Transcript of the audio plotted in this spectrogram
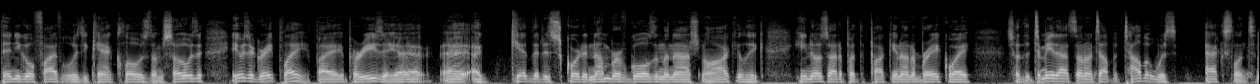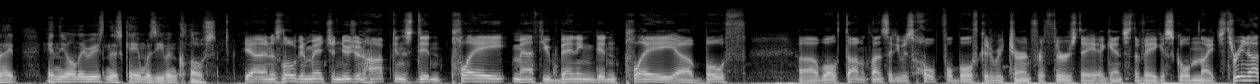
then you go five because you can't close them. So it was a, it was a great play by Parise, a, a, a kid that has scored a number of goals in the National Hockey League. He knows how to put the puck in on a breakaway. So that, to me, that's not on Talbot. Talbot was excellent tonight, and the only reason this game was even close. Yeah, and as Logan mentioned, Nugent Hopkins didn't play. Matthew Benning didn't play. Uh, both. Uh, well, Tom McLellan said he was hopeful both could return for Thursday against the Vegas Golden Knights. 3 0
